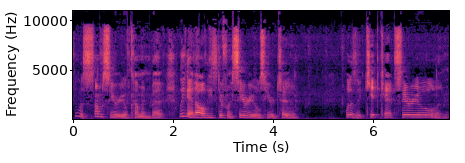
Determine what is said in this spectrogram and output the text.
There was some cereal coming back. We got all these different cereals here too. What is it? Kit Kat cereal and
